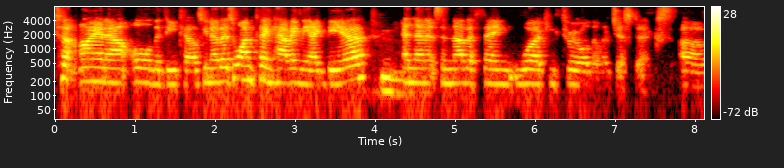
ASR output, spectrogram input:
to iron out all the details, you know, there's one thing having the idea, mm-hmm. and then it's another thing working through all the logistics of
